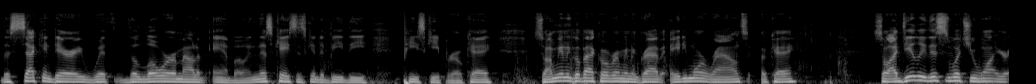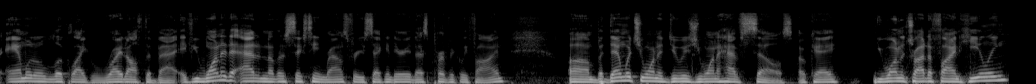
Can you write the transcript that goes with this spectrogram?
the secondary with the lower amount of ammo. In this case, it's going to be the Peacekeeper, okay? So I'm going to go back over. I'm going to grab 80 more rounds, okay? So ideally, this is what you want your ammo to look like right off the bat. If you wanted to add another 16 rounds for your secondary, that's perfectly fine. Um, but then what you want to do is you want to have cells, okay? You want to try to find healing.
